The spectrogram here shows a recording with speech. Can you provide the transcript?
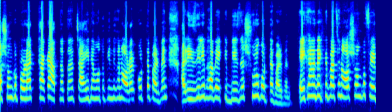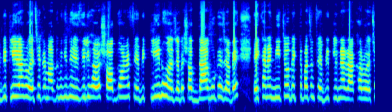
অসংখ্য প্রোডাক্ট থাকে। আপনি আপনার চাহিদা মতো কিন্তু এখানে অর্ডার করতে পারবেন আর ইজিলি ভাবে একটি বিজনেস শুরু করতে পারবেন। এখানে দেখতে পাচ্ছেন অসংখ্য ফেব্রিক ক্লিনার রয়েছে। এটার মাধ্যমে কিন্তু ইজিলি ভাবে সব ধরনের ফেব্রিক ক্লিন হয়ে যাবে, সব দাগ উঠে যাবে। এখানে নিচেও দেখতে পাচ্ছেন ফেব্রিক ক্লিনার রাখা রয়েছে।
